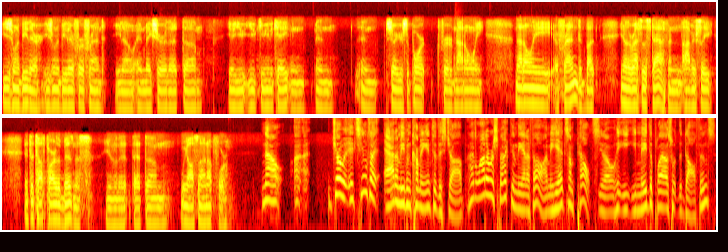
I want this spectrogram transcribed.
you just want to be there. You just want to be there for a friend, you know, and make sure that um, you know you you communicate and and and show your support for not only not only a friend but you know the rest of the staff and obviously it's a tough part of the business you know that that um, we all sign up for now Joe, it seems like Adam, even coming into this job, had a lot of respect in the NFL. I mean, he had some pelts. You know, he he made the playoffs with the Dolphins,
